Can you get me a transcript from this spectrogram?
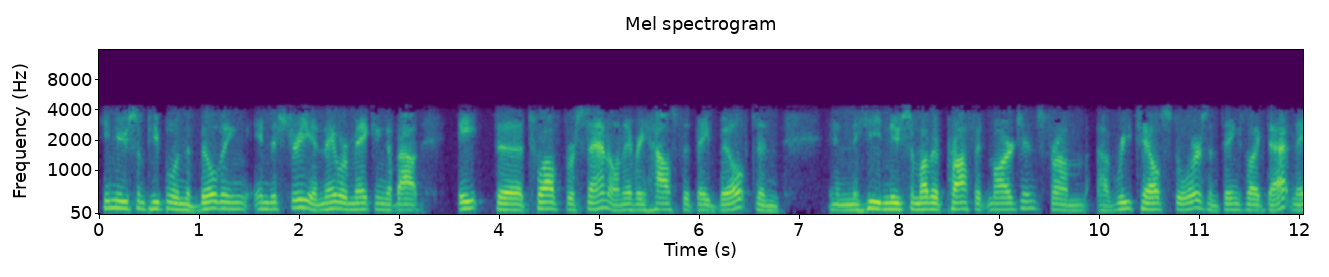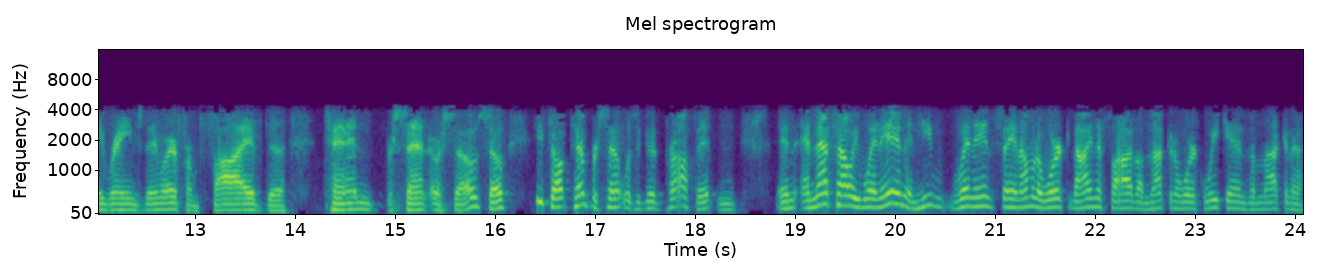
he knew some people in the building industry and they were making about 8 to 12% on every house that they built. And and he knew some other profit margins from uh, retail stores and things like that, and they ranged anywhere from five to ten percent or so. So he felt ten percent was a good profit, and and and that's how he went in. And he went in saying, "I'm going to work nine to five. I'm not going to work weekends. I'm not going to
